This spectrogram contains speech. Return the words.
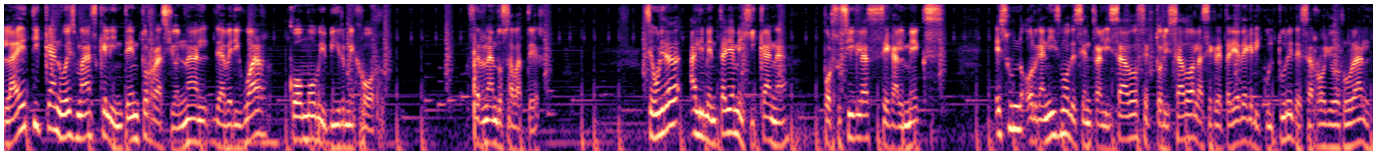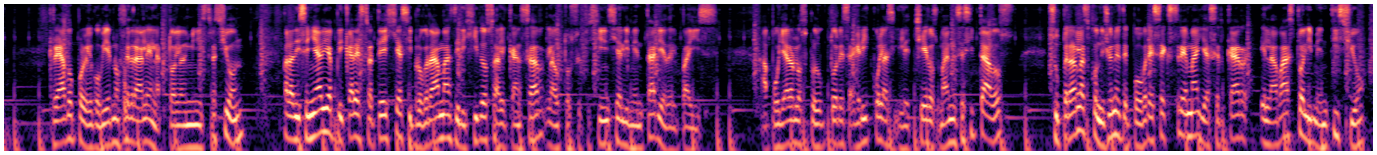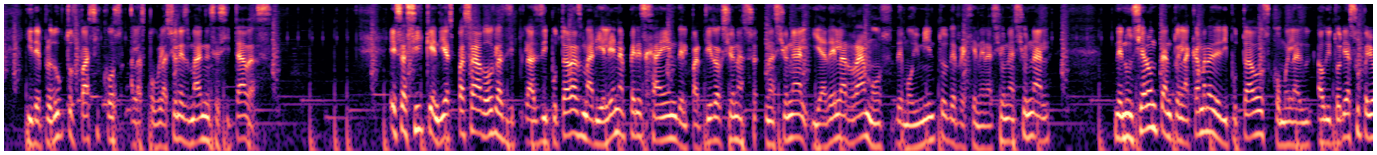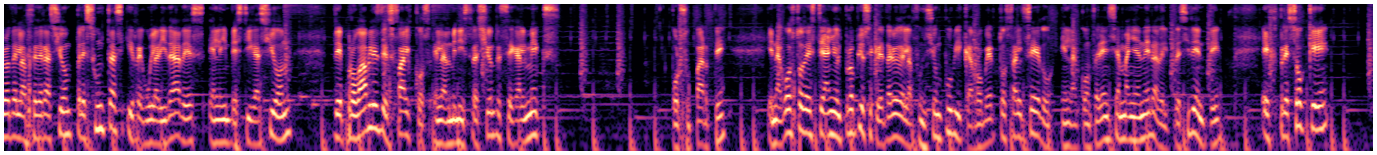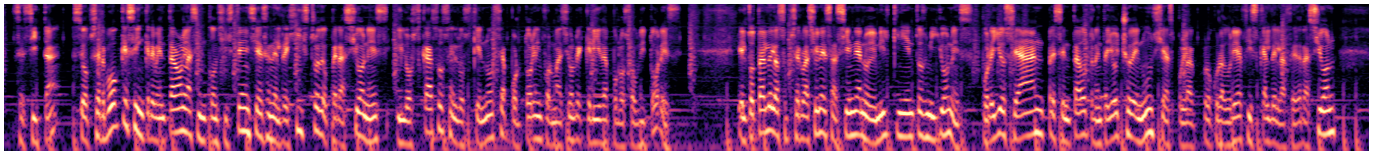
La ética no es más que el intento racional de averiguar cómo vivir mejor. Fernando Sabater. Seguridad Alimentaria Mexicana, por sus siglas Segalmex, es un organismo descentralizado sectorizado a la Secretaría de Agricultura y Desarrollo Rural, creado por el gobierno federal en la actual administración para diseñar y aplicar estrategias y programas dirigidos a alcanzar la autosuficiencia alimentaria del país, apoyar a los productores agrícolas y lecheros más necesitados, superar las condiciones de pobreza extrema y acercar el abasto alimenticio y de productos básicos a las poblaciones más necesitadas. Es así que en días pasados las, diputadas María Elena Pérez Jaén del Partido Acción Nacional y Adela Ramos de Movimiento de Regeneración Nacional denunciaron tanto en la Cámara de Diputados como en la Auditoría Superior de la Federación presuntas irregularidades en la investigación de probables desfalcos en la administración de Segalmex. Por su parte, en agosto de este año, el propio secretario de la Función Pública, Roberto Salcedo, en la conferencia mañanera del presidente, expresó que se cita, se observó que se incrementaron las inconsistencias en el registro de operaciones y los casos en los que no se aportó la información requerida por los auditores. El total de las observaciones asciende a 9.500 millones. Por ello se han presentado 38 denuncias por la Procuraduría Fiscal de la Federación,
